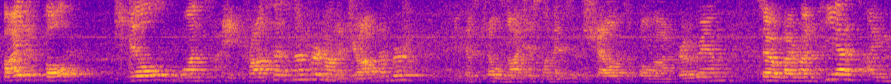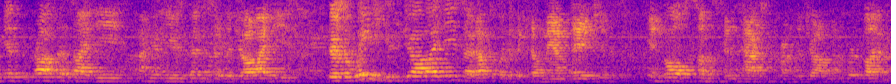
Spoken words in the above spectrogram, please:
by default, kill wants a process number, not a job number, because kill's not just limited to the shell, it's a full-on program. So if I run PS, I can get the process IDs, I'm going to use them instead of the job IDs. There's a way to use job IDs, I'd have to look at the kill man page. It involves some syntax in front of the job number, but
